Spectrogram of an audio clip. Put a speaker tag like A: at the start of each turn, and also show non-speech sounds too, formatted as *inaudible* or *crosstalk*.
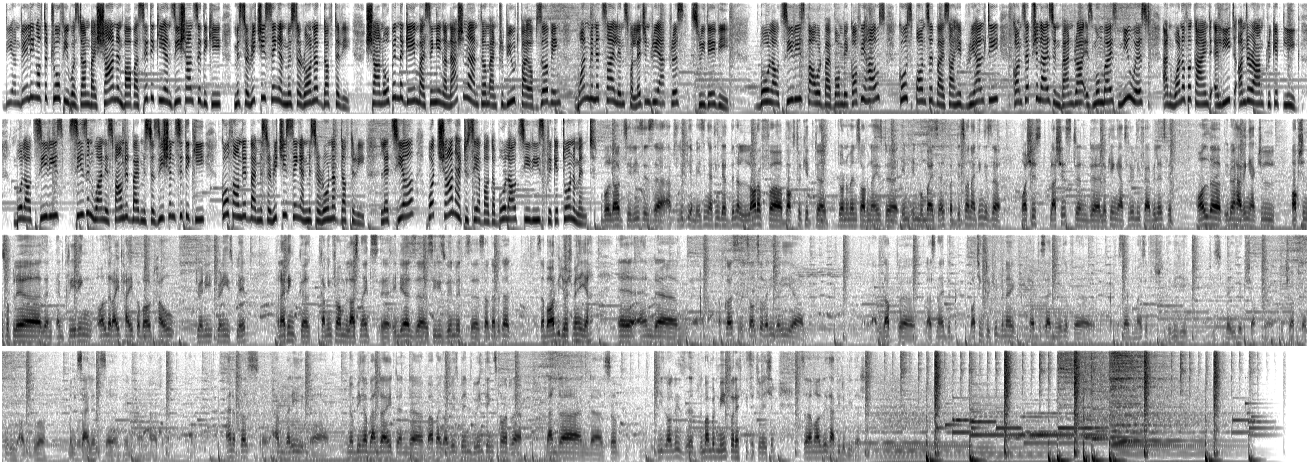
A: The unveiling of the trophy was done by Shaan and Baba Siddique and Zeeshan Siddique, Mr. Richie Singh and Mr. Ronak Daftari. Shaan opened the game by singing a national anthem and tribute by observing one minute silence for legendary actress Sri Devi. Bowl Out series powered by Bombay Coffee House, co-sponsored by Sahib Realty, conceptualized in Bandra is Mumbai's newest and one-of-a-kind elite underarm cricket league. Bowl Out series season 1 is founded by Mr. Zeeshan Siddique, co-founded by Mr. Richie Singh and Mr. Ronak Daftari. Let's hear what Shaan had to say about the Bowl Out series cricket tournament.
B: Bowled Out series is uh, absolutely amazing. I think there have been a lot of uh, box cricket uh, tournaments organized uh, in, in Mumbai itself, colors but this one I think is the poshest, plushest and uh, looking absolutely fabulous with all the, you know, having actual auctions for players and, and creating all the right hype about how 2020 is played. And I think uh, coming from last night's uh, India's uh, series win with uh, South Africa, sab aur bhi josh mein hai yahan. Uh, and um, uh, of course, it's also very, very uh, I was up uh, last night with watching cricket when I heard the sad news of uh, the sad demise of Sridevi ji, which is very big shock, uh, big shock. So I think we'll also do a minute silence uh, in, on her. Uh, and of course, uh, I'm very, uh, you know, being a Bandraite and Baba has always been doing things for Bandra and so he's always remembered me for *laughs* any situation. So I'm always happy to be there.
